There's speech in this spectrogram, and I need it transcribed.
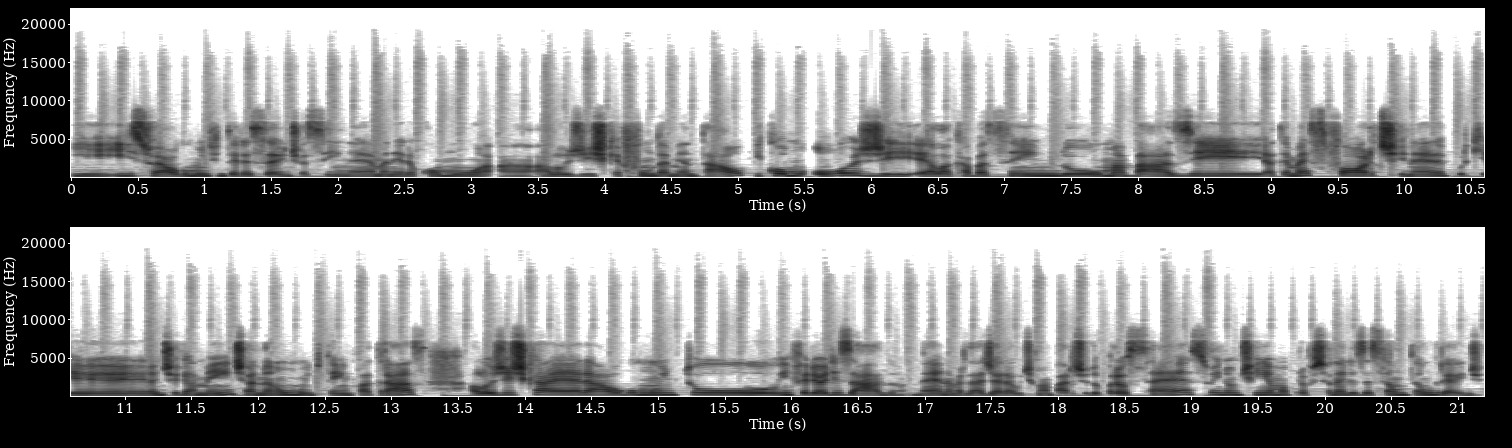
e isso é algo muito interessante, assim, né? A maneira como a, a logística é fundamental e como hoje ela acaba sendo uma base até mais forte, né? Porque antigamente, há não muito tempo atrás, a logística era algo muito inferiorizado, né? Na verdade, era a última parte do processo e não tinha uma profissionalização tão grande.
